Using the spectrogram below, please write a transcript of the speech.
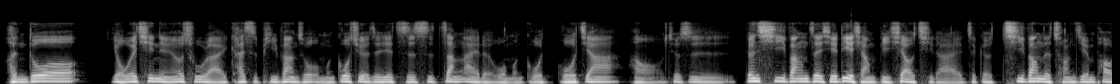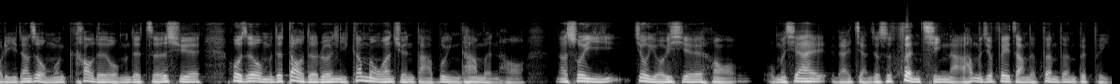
很多。有为青年又出来开始批判说，我们过去的这些知识障碍了我们国国家，哦，就是跟西方这些列强比较起来，这个西方的船坚炮利，但是我们靠的我们的哲学或者我们的道德伦理，根本完全打不赢他们，哈。那所以就有一些，哈，我们现在来讲就是愤青啊，他们就非常的愤愤不平。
